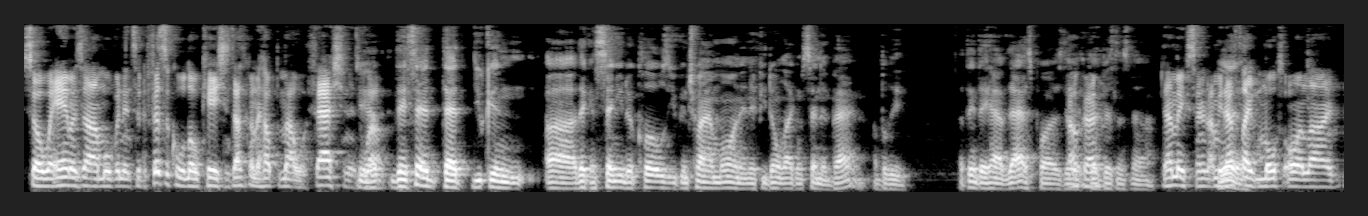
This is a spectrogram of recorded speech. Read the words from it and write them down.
So with Amazon moving into the physical locations, that's going to help them out with fashion as Yeah, well. they said that you can, uh, they can send you the clothes, you can try them on, and if you don't like them, send it back. I believe. I think they have that as part of their, Okay. their business now. That makes sense. I mean, Yeah. that's like most online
